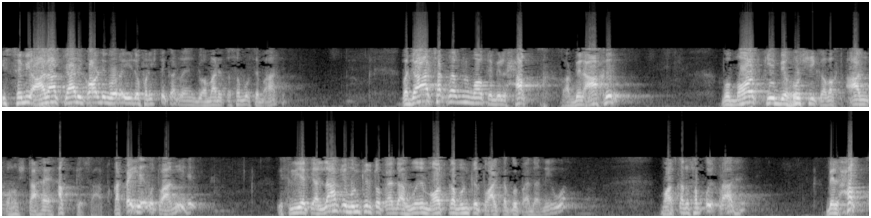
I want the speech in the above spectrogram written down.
اس سے بھی اعلیٰ کیا ریکارڈنگ ہو رہی ہے جو فرشتے کر رہے ہیں، جو ہمارے تصور سے باہر ہے وجہ چھک موت بالحق اور بالآخر، وہ موت کی بے ہوشی کا وقت آن پہنچتا ہے حق کے ساتھ۔ قطعی ہے، وہ تو آنی ہے۔ اس لیے کہ اللہ کے منکر تو پیدا ہوئے ہیں، موت کا منکر تو آج تک کوئی پیدا نہیں ہوا۔ موت کا تو سب کو اقرار ہے۔ بالحق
